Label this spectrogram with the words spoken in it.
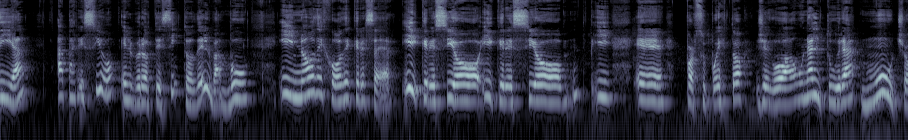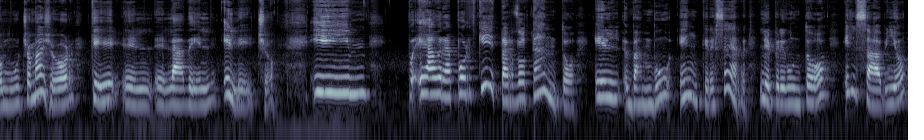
día apareció el brotecito del bambú y no dejó de crecer. Y creció y creció y eh, por supuesto llegó a una altura mucho, mucho mayor que la del helecho. Y eh, ahora, ¿por qué tardó tanto el bambú en crecer? Le preguntó el sabio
